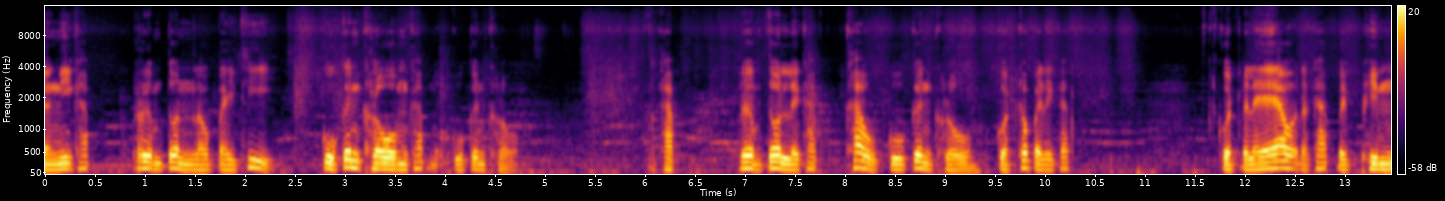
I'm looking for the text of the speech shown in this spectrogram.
ดังนี้ครับ เริ่มต้นเราไปที่ Google Chrome ครับ Google Chrome นะครับ เริ่มต้นเลยครับ เข้า Google Chrome กดเข้าไปเลยครับ กดไปแล้วนะครับ ไปพิมพ์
